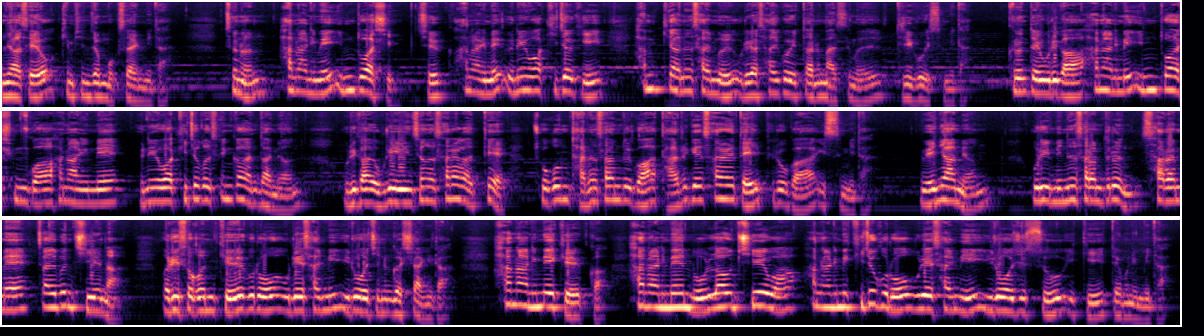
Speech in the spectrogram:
안녕하세요. 김신정 목사입니다. 저는 하나님의 인도하심, 즉 하나님의 은혜와 기적이 함께하는 삶을 우리가 살고 있다는 말씀을 드리고 있습니다. 그런데 우리가 하나님의 인도하심과 하나님의 은혜와 기적을 생각한다면 우리가 우리의 인생을 살아갈 때 조금 다른 사람들과 다르게 살아야 될 필요가 있습니다. 왜냐하면 우리 믿는 사람들은 사람의 짧은 지혜나 어리석은 계획으로 우리의 삶이 이루어지는 것이 아니라 하나님의 계획과 하나님의 놀라운 지혜와 하나님의 기적으로 우리의 삶이 이루어질 수 있기 때문입니다.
